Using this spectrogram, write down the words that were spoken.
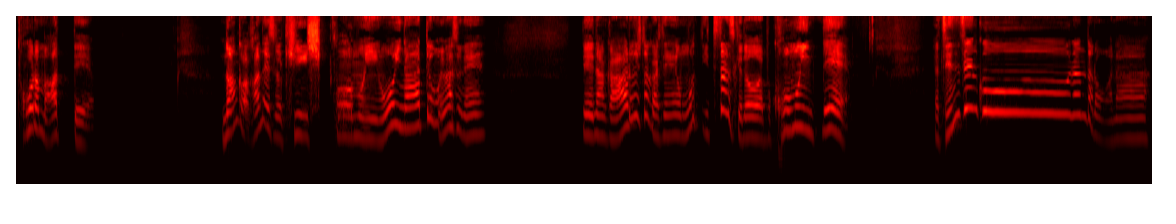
ところもあって、なんかわかんないですけど、禁止公務員多いなって思いますね。で、なんかある人がね、思って言ってたんですけど、やっぱ公務員って、いや全然こう、なんだろうかな、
